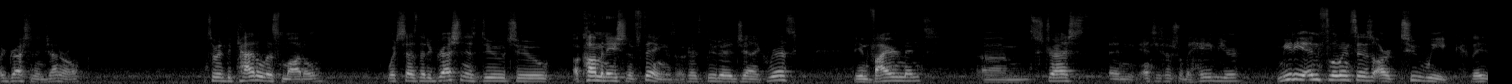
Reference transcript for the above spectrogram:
aggression in general. So we have the catalyst model, which says that aggression is due to a combination of things. Okay, it's due to genetic risk, the environment, um, stress, and antisocial behavior. Media influences are too weak. They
